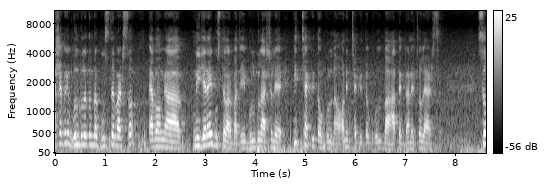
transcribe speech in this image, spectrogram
আশা করি ভুলগুলো তোমরা বুঝতে পারছ এবং নিজেরাই বুঝতে পারবা যে এই ভুলগুলো আসলে ইচ্ছাকৃত ভুল না, অনিচ্ছাকৃত ভুল বা হাতের টানে চলে আসছে। সো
